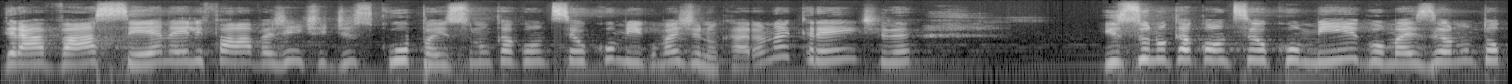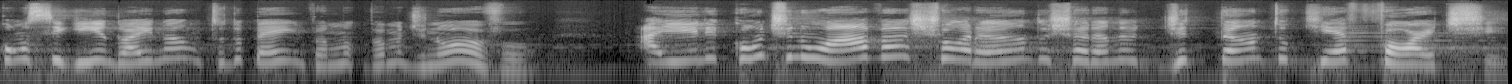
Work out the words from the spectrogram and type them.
gravar a cena. Ele falava, gente, desculpa, isso nunca aconteceu comigo. Imagina, o cara não é crente, né? Isso nunca aconteceu comigo, mas eu não estou conseguindo. Aí, não, tudo bem, vamos, vamos de novo. Aí ele continuava chorando, chorando de tanto que é forte.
